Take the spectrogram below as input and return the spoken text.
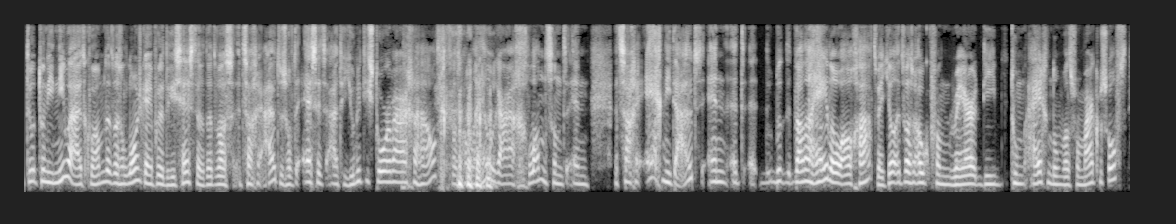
toen, toen die nieuwe uitkwam, dat was een launch game voor de 360. Dat was, het zag eruit alsof de assets uit de Unity Store waren gehaald. Het was allemaal heel raar glanzend en het zag er echt niet uit. En het, het- we hadden Halo al gehad, weet je wel. Het was ook van Rare, die toen eigendom was van Microsoft.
